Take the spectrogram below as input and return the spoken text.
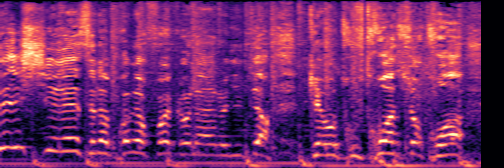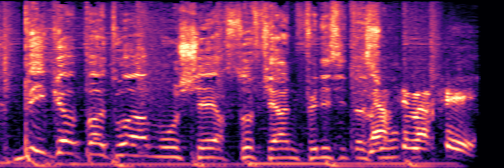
déchiré, c'est la première fois qu'on a un auditeur qui en trouve 3 sur 3. Big up à toi, mon cher Sofiane, félicitations. Merci, merci.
